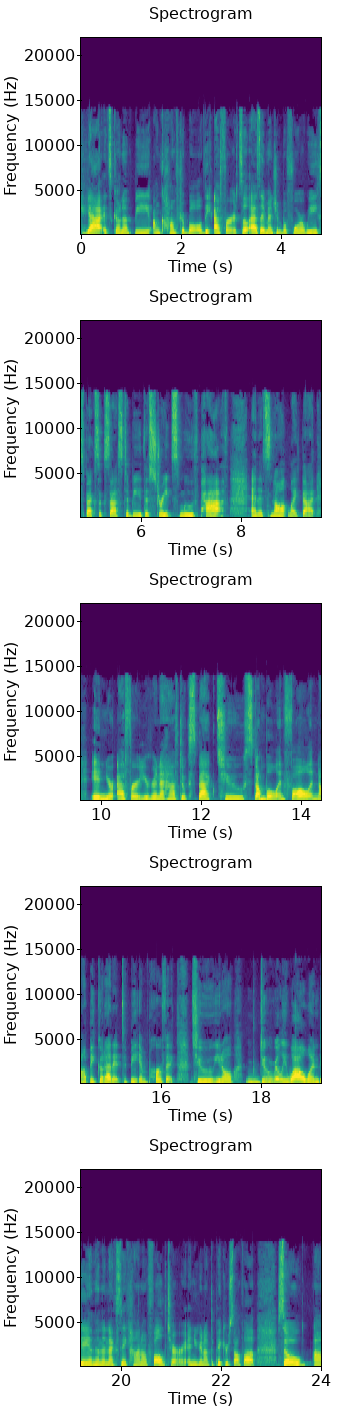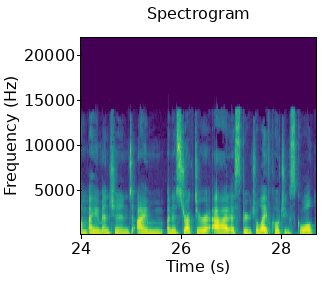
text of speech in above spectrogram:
yeah, it's gonna be uncomfortable, the effort. So, as I mentioned before, we expect success to be the straight, smooth path, and it's not like that. In your effort, you're gonna have to expect to stumble and fall and not be good at it, to be imperfect, to, you know, do really well one day and then the next day kind of falter, and you're gonna have to pick yourself up. So, um, I mentioned I'm an instructor at a spiritual life coaching school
